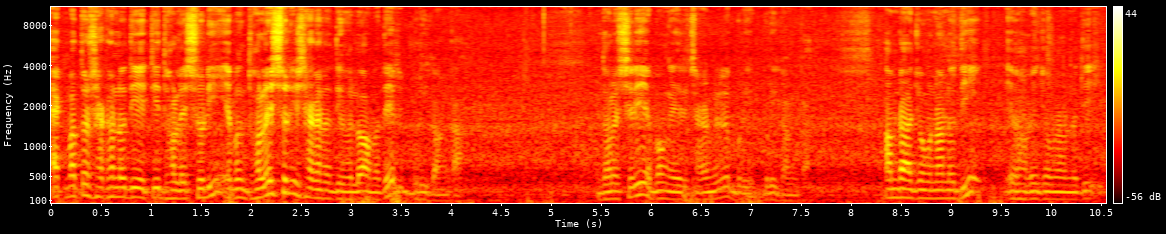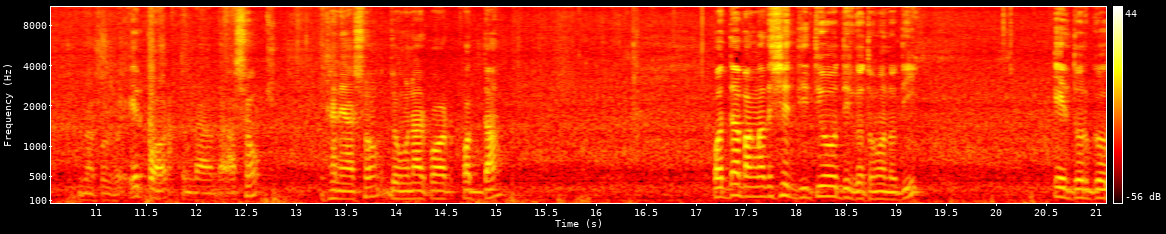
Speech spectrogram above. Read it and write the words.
একমাত্র শাখা নদী এটি ধলেশ্বরী এবং ধলেশ্বরী শাখা নদী হলো আমাদের বুড়িগঙ্গা। ধলেশ্বরী এবং এর শাখা নদী বুড়ি, বুড়িগঙ্গা। আমরা যমুনা নদী, এভাবে যমুনা নদী আমরা করব এরপর তোমরা আসো। এখানে আসো, যমুনার পর পদ্মা। পদ্মা বাংলাদেশের দ্বিতীয় দীর্ঘতম নদী। এর দৈর্ঘ্য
